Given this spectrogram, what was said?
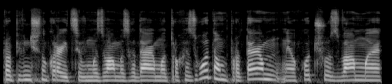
Про північнокорейців ми з вами згадаємо трохи згодом. Проте е, хочу з вами е,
